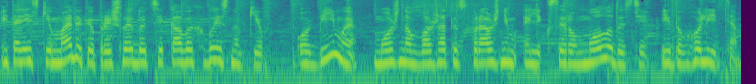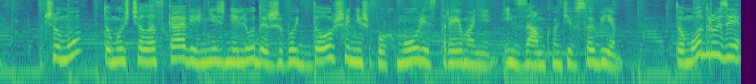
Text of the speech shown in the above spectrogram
італійські медики прийшли до цікавих висновків. Обійми можна вважати справжнім еліксиром молодості і довголіття. Чому? Тому що ласкаві ніжні люди живуть довше, ніж похмурі, стримані і замкнуті в собі. Тому, друзі,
